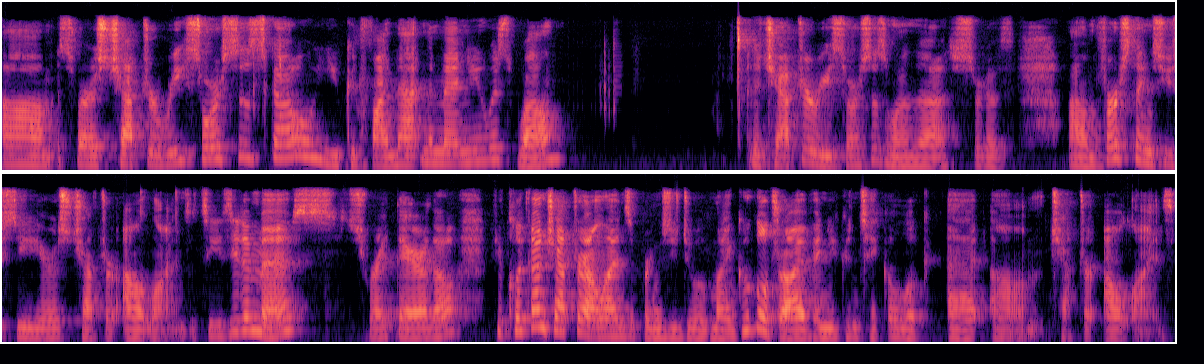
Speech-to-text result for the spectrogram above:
Um, as far as chapter resources go, you can find that in the menu as well. The chapter resources, one of the sort of um, first things you see here is chapter outlines. It's easy to miss. It's right there though. If you click on chapter outlines, it brings you to my Google Drive and you can take a look at um, chapter outlines.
